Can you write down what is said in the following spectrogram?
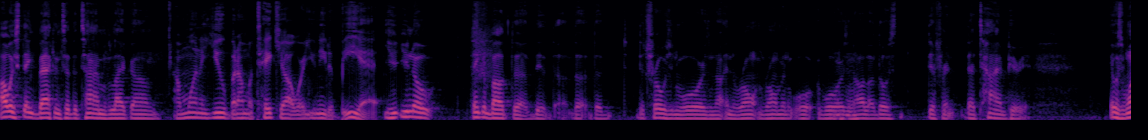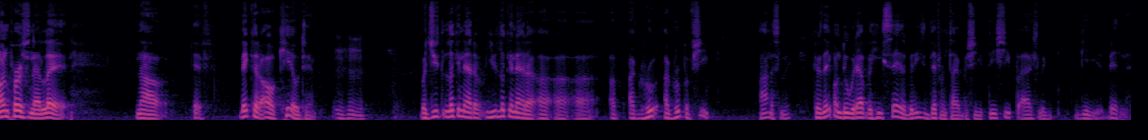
I always think back into the time of like um, I'm one of you, but I'm gonna take y'all where you need to be at. you you know, think about the the the the, the Trojan Wars and the, and the Ro- Roman war, wars and all of those different that time period. It was one person that led. Now, if they could have all killed him, Mm-hmm. but you looking at a you looking at a a, a, a, a group a group of sheep, honestly, because they're gonna do whatever he says. But he's a different type of sheep. These sheep will actually give you the business.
